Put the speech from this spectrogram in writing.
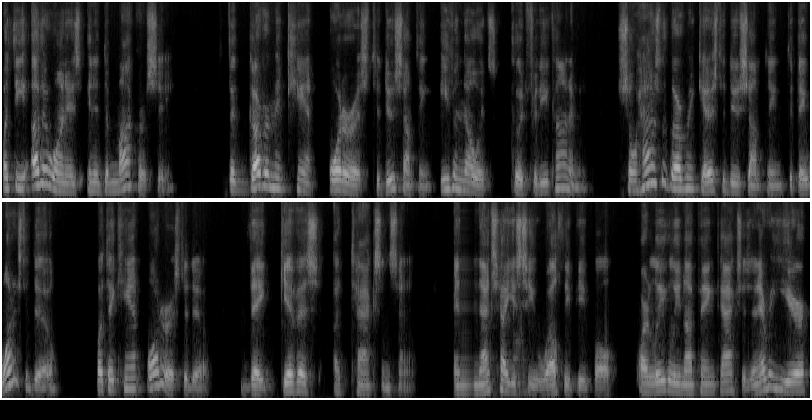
But the other one is in a democracy, the government can't order us to do something, even though it's good for the economy. So, how does the government get us to do something that they want us to do, but they can't order us to do? They give us a tax incentive. And that's how you see wealthy people are legally not paying taxes. And every year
